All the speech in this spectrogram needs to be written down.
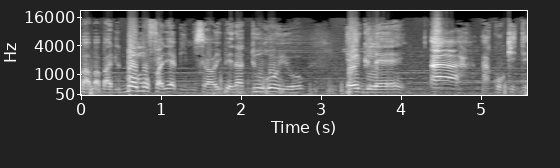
balbomo fali abimisaka bayi mpena tour oyo aigle ah akoki te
